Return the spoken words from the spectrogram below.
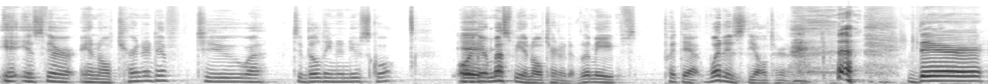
Is there an alternative to, uh, to building a new school? Or Eh. there must be an alternative. Let me put that. What is the alternative? There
